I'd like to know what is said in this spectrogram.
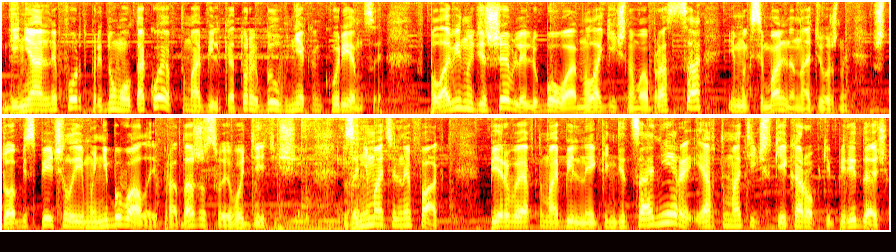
Гениальный Ford придумал такой автомобиль, который был вне конкуренции, половину дешевле любого аналогичного образца и максимально надежный, что обеспечило ему небывалые продажи своего детища. Занимательный факт. Первые автомобильные кондиционеры и автоматические коробки передач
